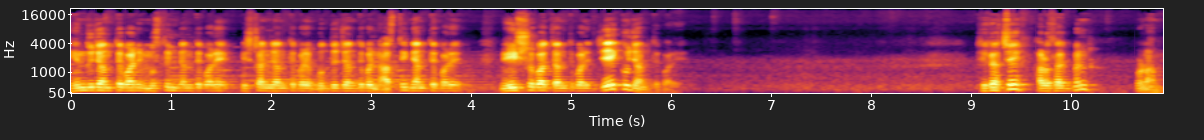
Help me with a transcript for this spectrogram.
হিন্দু জানতে পারে, মুসলিম জানতে পারে, খ্রিস্টান জানতে পারে, বৌদ্ধ জানতে পারে, নাস্তিক জানতে পারে, নিরীশ্বরবাদ জানতে পারে, যে কেউ জানতে পারে। ঠিক আছে? ভালো থাকবেন। প্রণাম।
